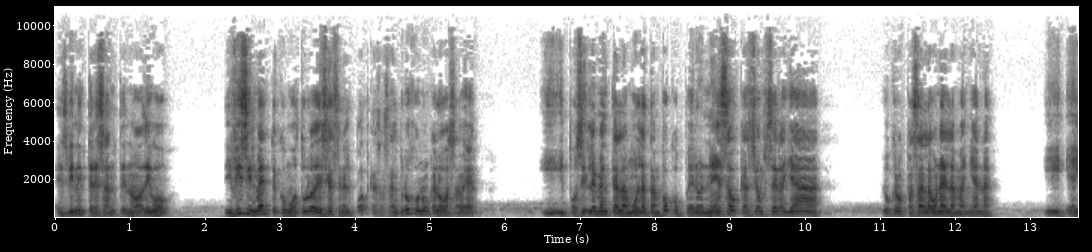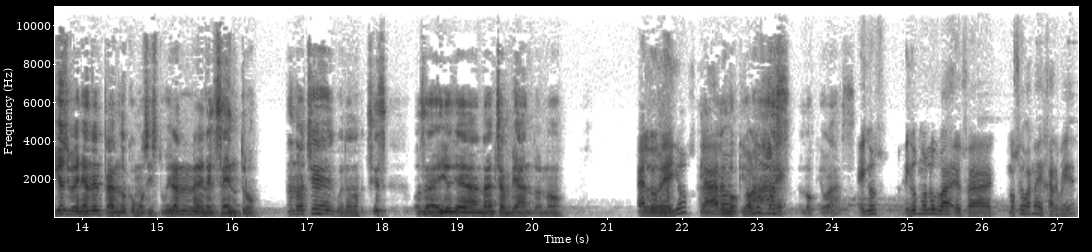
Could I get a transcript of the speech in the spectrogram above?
es bien interesante, ¿no? Digo, difícilmente, como tú lo decías en el podcast, o sea, el brujo nunca lo vas a ver. Y, posiblemente a la mula tampoco, pero en esa ocasión, pues era ya, yo creo pasar la una de la mañana. Y ellos venían entrando como si estuvieran en el centro. Buenas noches, buenas noches. O sea, ellos ya andan chambeando, ¿no? A lo de ellos, claro. A, lo que vas, a lo que vas. Ellos, ellos no los va, o sea, no se van a dejar ver.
